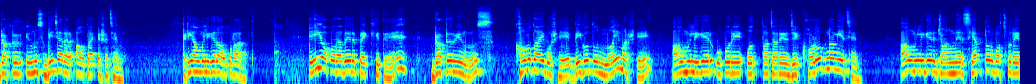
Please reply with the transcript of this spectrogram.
ডক্টর ইউনুস বিচারের আওতায় এসেছেন। এটি আওয়ামী লীগের অপরাধ। এই অপরাধের প্রেক্ষিতে ডক্টর ইউনুস ক্ষমতায় বসে বিগত নয় মাসে আওয়ামী লীগের উপরে অত্যাচারের যে খড়গ নামিয়েছেন, আওয়ামী লীগের জন্মের ছিয়াত্তর বছরের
